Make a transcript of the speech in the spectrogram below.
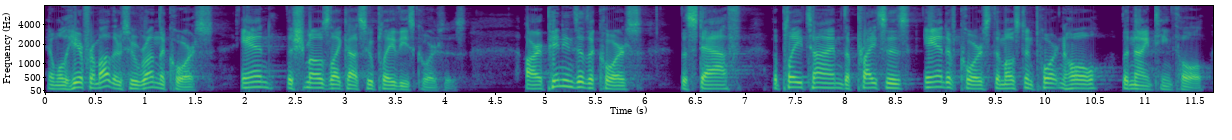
and we'll hear from others who run the course and the schmoes like us who play these courses. Our opinions of the course, the staff, the play time, the prices, and of course, the most important hole, the 19th hole.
